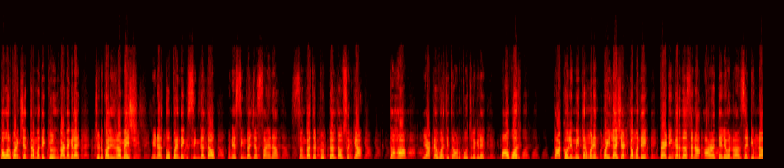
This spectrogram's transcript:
कव्हर पॉईंट क्षेत्रामध्ये खेळून काढला गेलाय. चेंडू रमेश येणार तोपर्यंत एक सिंगल धाव. आणि सिंगलच्या सहाय्यानं संघाचा टोटल धाव संख्या दहा या आकड्यावरती जाऊन पोहोचले गेले. पॉवर दाखवली मी तर म्हणेन पहिल्या षटकामध्ये बॅटिंग करत असताना आराध्य इलेव्हन रानसा टीमनं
